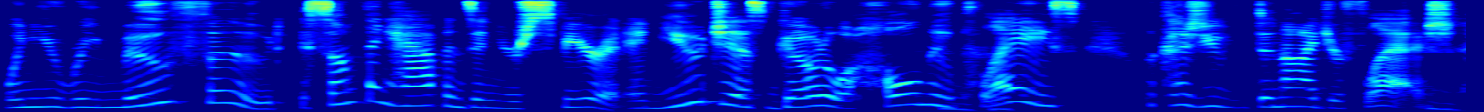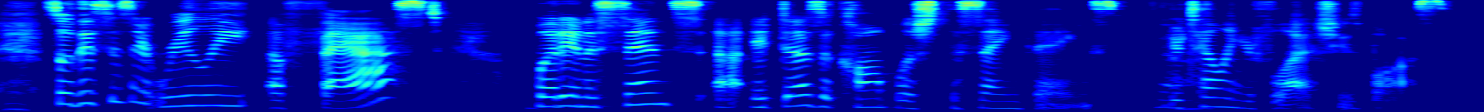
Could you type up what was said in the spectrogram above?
When you remove food, something happens in your spirit and you just go to a whole new Mhm. place because you've denied your flesh. Mhm. So this isn't really a fast, but in a sense, uh, it does accomplish the same things. Yeah. You're telling your flesh who's boss.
